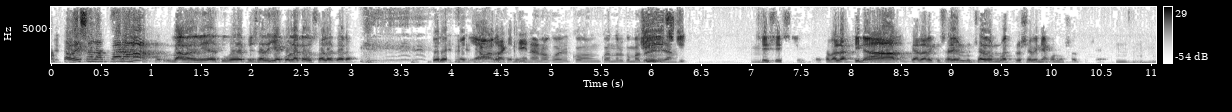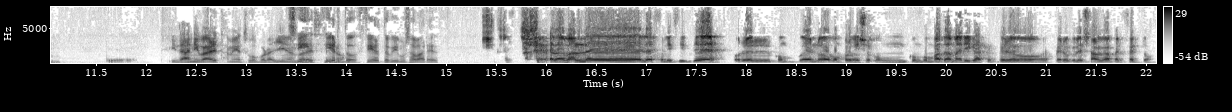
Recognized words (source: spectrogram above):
cara! ¡Cabeza a la cara! Vamos, mira, tuve la pesadilla con la cabeza a la cara. Pero es Estaba genial. en la esquina, ¿no? Con, con- cuando el combate de Sí, Irán. sí. Sí, sí, sí. Estaba en la esquina, cada vez que salía un luchador nuestro se venía con nosotros. ¿eh? Y Dani Vares también estuvo por allí, me Sí, parece. cierto, ¿no? cierto, vimos a Varez. Además le, le felicité por el, el nuevo compromiso con, con Combate América, que espero, espero que le salga perfecto.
